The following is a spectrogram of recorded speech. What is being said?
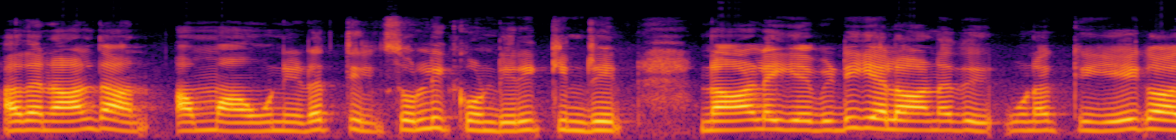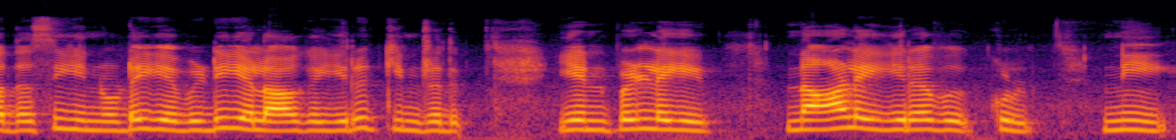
அதனால்தான் அம்மா உன்னிடத்தில் சொல்லிக் கொண்டிருக்கின்றேன். நாளைய விடியலானது உனக்கு ஏகாதசியினுடைய விடியலாக இருக்கின்றது. என் பிள்ளையே நாளை இரவுக்குள் நீ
